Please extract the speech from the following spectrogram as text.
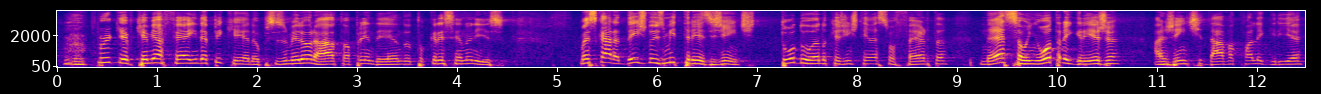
Por quê? Porque minha fé ainda é pequena, eu preciso melhorar, estou aprendendo, estou crescendo nisso. Mas, cara, desde 2013, gente, todo ano que a gente tem essa oferta, nessa ou em outra igreja, a gente dava com alegria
